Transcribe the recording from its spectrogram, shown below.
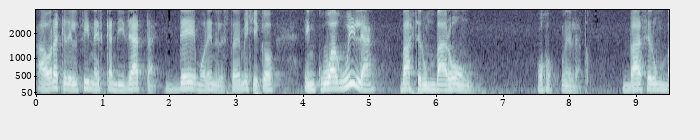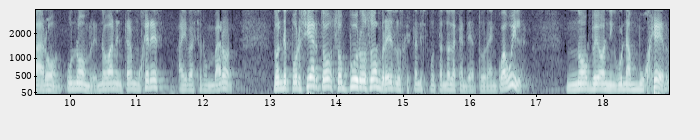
ahora que Delfina es candidata de Morena en el Estado de México, en Coahuila va a ser un varón. Ojo con el dato. Va a ser un varón, un hombre. No van a entrar mujeres, ahí va a ser un varón. Donde, por cierto, son puros hombres los que están disputando la candidatura en Coahuila. No veo ninguna mujer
